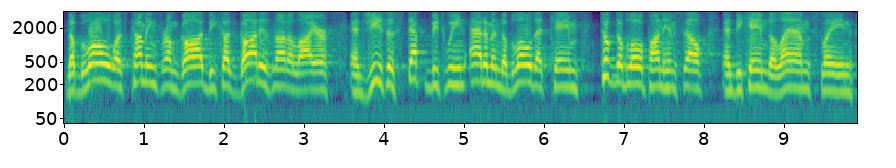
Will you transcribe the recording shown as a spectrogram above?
the blow was coming from God because God is not a liar. And Jesus stepped between Adam and the blow that came, took the blow upon himself, and became the lamb slain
